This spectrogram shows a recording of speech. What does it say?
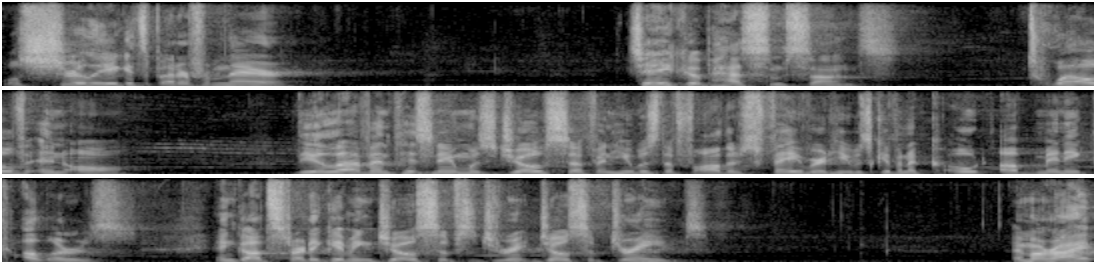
Well, surely it gets better from there. Jacob has some sons, 12 in all. The 11th, his name was Joseph, and he was the father's favorite. He was given a coat of many colors. And God started giving Joseph's dream, Joseph dreams. Am I right?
